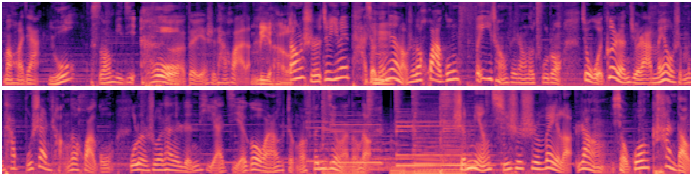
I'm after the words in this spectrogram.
漫画家，哟，《死亡笔记》哦呃，对，也是他画的。厉害了，当时就因为他小天剑老师的画工非常非常的出众，就我个人觉得啊，没有什么他不擅长的画工，无论说他的人体啊、结构啊，然后整个分镜啊等等。神明其实是为了让小光看到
